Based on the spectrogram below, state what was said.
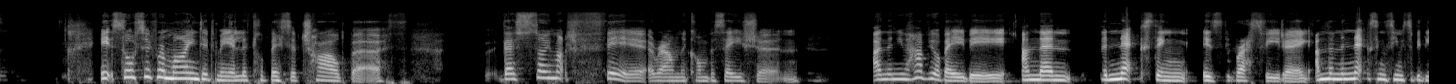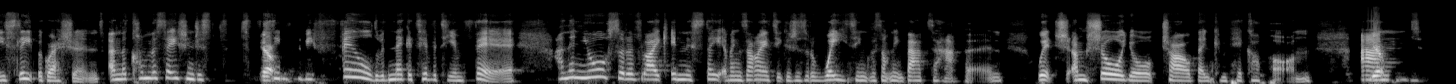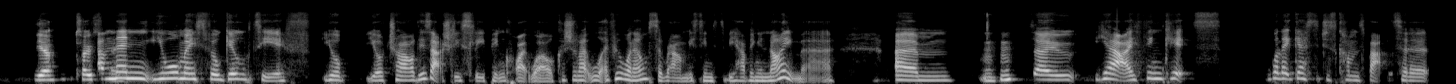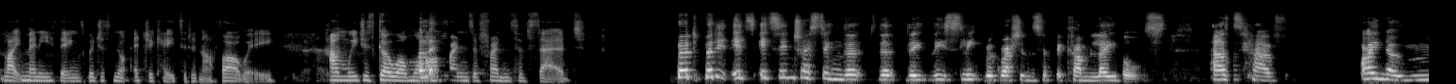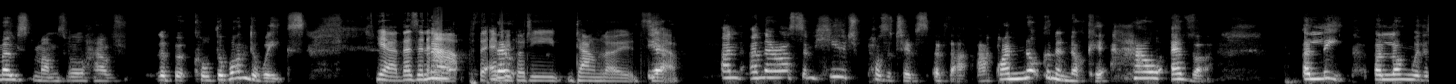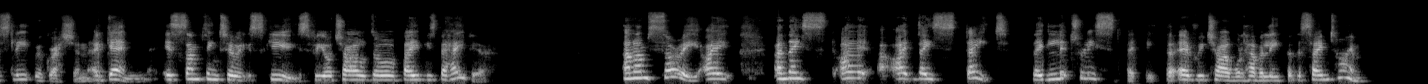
It sort of reminded me a little bit of childbirth. There's so much fear around the conversation. And then you have your baby, and then the next thing is the breastfeeding and then the next thing seems to be these sleep regressions and the conversation just yep. seems to be filled with negativity and fear and then you're sort of like in this state of anxiety because you're sort of waiting for something bad to happen which i'm sure your child then can pick up on and yep. Yeah totally and then you almost feel guilty if your your child is actually sleeping quite well because you're like well everyone else around me seems to be having a nightmare um Mm-hmm. So yeah, I think it's well, I guess it just comes back to like many things. We're just not educated enough, are we? And we just go on what our friends of friends have said. But but it, it's it's interesting that that the, these sleep regressions have become labels, as have I know most mums will have the book called The Wonder Weeks. Yeah, there's an now, app that everybody downloads. Yeah. yeah. And and there are some huge positives of that app. I'm not going to knock it. However, a leap along with a sleep regression again is something to excuse for your child or baby's behavior and i'm sorry i and they I, I they state they literally state that every child will have a leap at the same time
